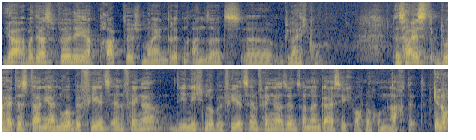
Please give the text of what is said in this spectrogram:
Ja, aber das würde ja praktisch meinen dritten Ansatz äh, gleichkommen. Das heißt, du hättest dann ja nur Befehlsempfänger, die nicht nur Befehlsempfänger sind, sondern geistig auch noch umnachtet. Genau.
